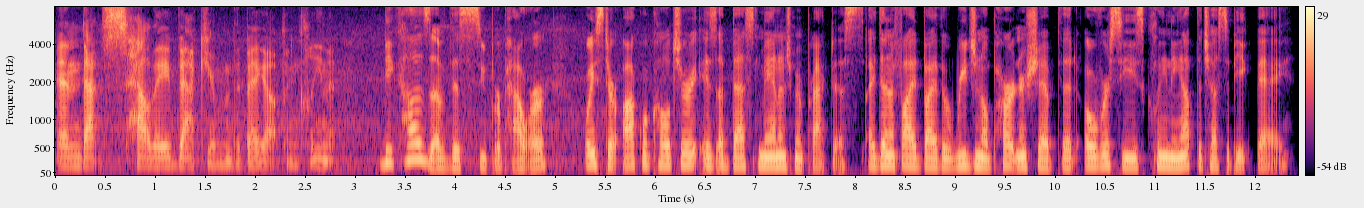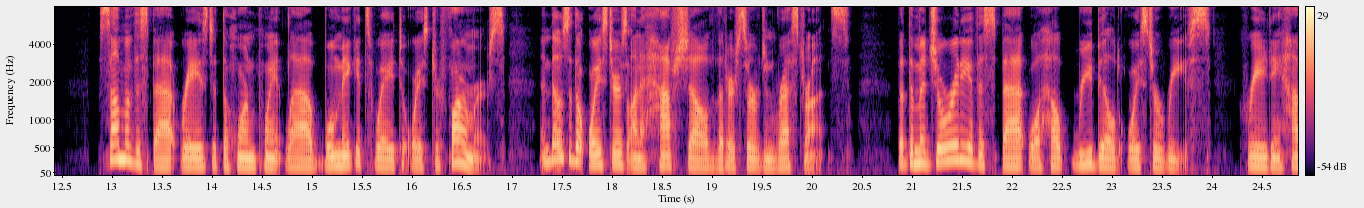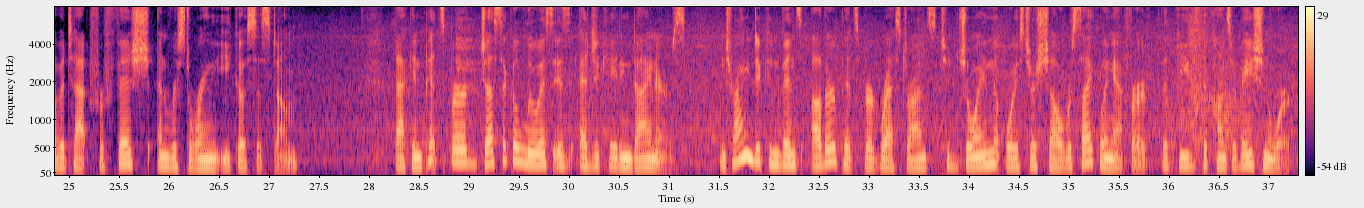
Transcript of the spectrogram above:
and that's how they vacuum the bay up and clean it. Because of this superpower, oyster aquaculture is a best management practice identified by the regional partnership that oversees cleaning up the Chesapeake Bay. Some of the spat raised at the Horn Point Lab will make its way to oyster farmers, and those are the oysters on a half shell that are served in restaurants. But the majority of the spat will help rebuild oyster reefs, creating habitat for fish and restoring the ecosystem. Back in Pittsburgh, Jessica Lewis is educating diners and trying to convince other Pittsburgh restaurants to join the oyster shell recycling effort that feeds the conservation work,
